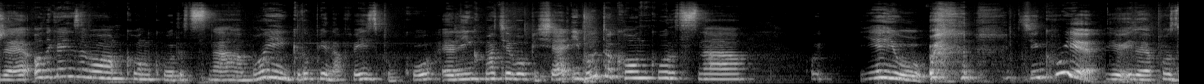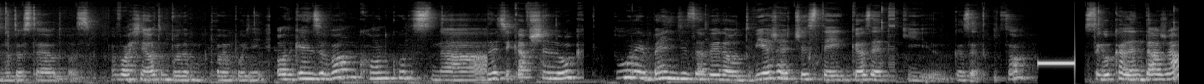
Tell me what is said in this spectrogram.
że organizowałam konkurs na mojej grupie na Facebooku. E, Link macie w opisie i był to konkurs na... Jeju! Dziękuję! Ile ja pozdrów dostaję od Was. Właśnie, o tym powiem później. Organizowałam konkurs na najciekawszy look, który będzie zawierał dwie rzeczy z tej gazetki. Gazetki, co? Z tego kalendarza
